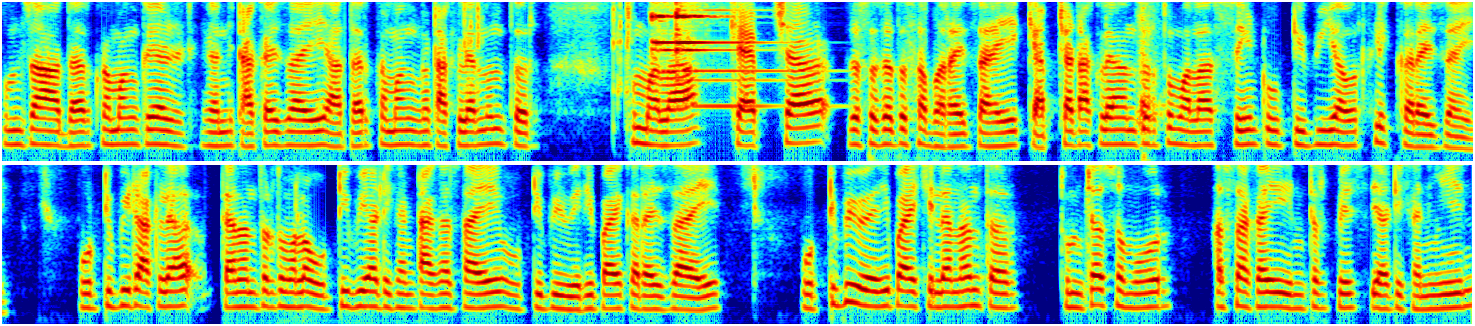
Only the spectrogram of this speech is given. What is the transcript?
तुमचा आधार क्रमांक या ठिकाणी टाकायचा आहे. आधार क्रमांक टाकल्यानंतर तुम्हाला कॅपच्या जसाचा तसा भरायचा आहे कॅपच्या टाकल्यानंतर तुम्हाला सेंट ओ टी पी यावर क्लिक करायचं आहे. ओ टी पी टाकल्या त्यानंतर तुम्हाला ओ टी पी या ठिकाणी टाकायचा आहे ओ टी पी व्हेरीफाय करायचा आहे. ओ टी पी व्हेरीफाय केल्यानंतर तुमच्यासमोर असा काही इंटरफेस या ठिकाणी येईल.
